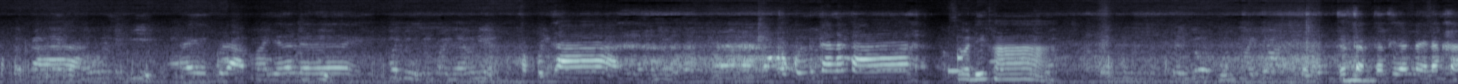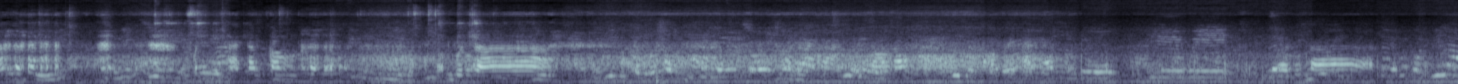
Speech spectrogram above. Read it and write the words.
ขอบคุณค่ะให้กุหลาบมาเยอะเลยขอบคุณค่ะ ขอบคุณทุกท่านนะคะ สวัสดีค่ะ เป็นโลกของทายาทที่แบบว่าจะสั่นสะเทือนหน่อยนะคะอันนี้ชื่อเนี่ยไม่มีขาตั้งกล้องที่มันมากับพี่ขอบคุณค่ะที่มันเป็นเรื่องที่ว่าที่จะขับไปหานอนดูทีวีสวัสดีค่ะแต่ปรากฏพี่เล่า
